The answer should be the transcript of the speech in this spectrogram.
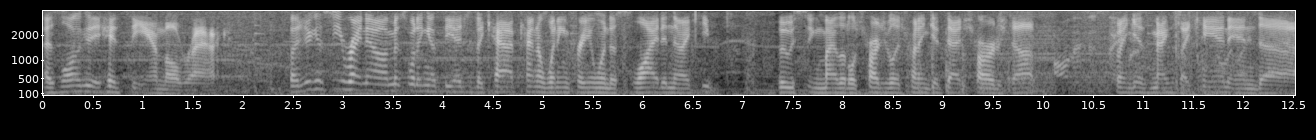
as long as it hits the ammo rack. As you can see right now, I'm just waiting at the edge of the cab, kind of waiting for anyone to slide in there. I keep boosting my little charge ability, trying to get that charged up. Trying to get as max as I can. And uh,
